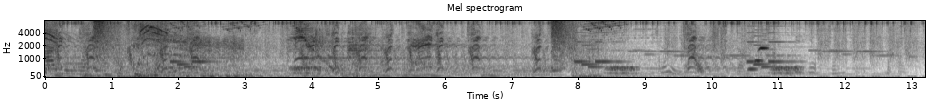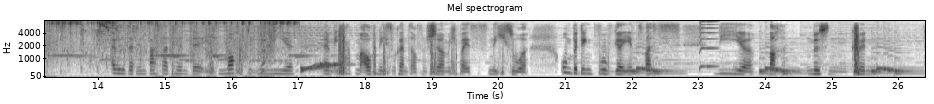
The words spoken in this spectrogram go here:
Hallo. Aber wie gesagt, den Wassertempel, ich mochte ihn nie. Ähm, ich habe ihn auch nicht so ganz auf dem Schirm. Ich weiß nicht so unbedingt, wo wir jetzt was wir machen müssen, können.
